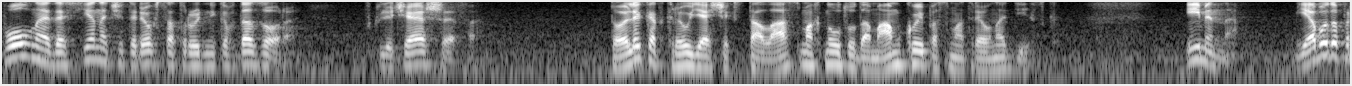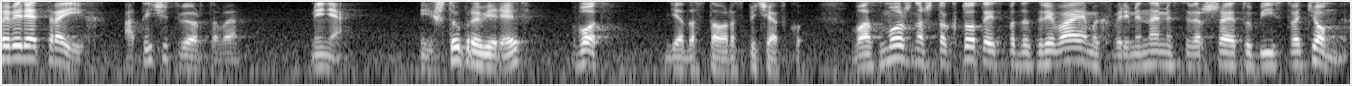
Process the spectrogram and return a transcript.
полное досье на четырех сотрудников дозора, включая шефа. Толик открыл ящик стола, смахнул туда мамку и посмотрел на диск. Именно. Я буду проверять троих, а ты четвертого. Меня. И что проверять? Вот. Я достал распечатку. Возможно, что кто-то из подозреваемых временами совершает убийства темных.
